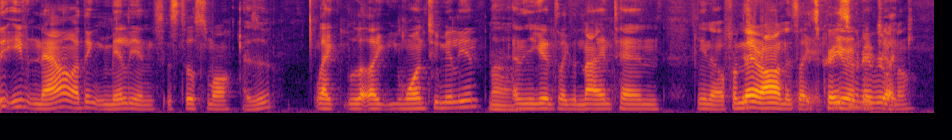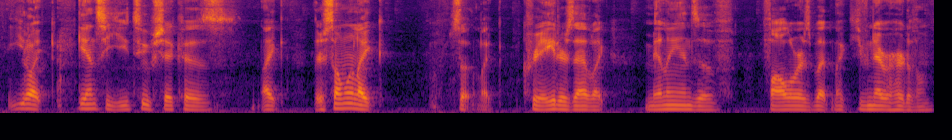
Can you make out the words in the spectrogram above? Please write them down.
Even now, I think millions is still small. Is it? Like like one two million, No. and then you get into like the nine ten. You know, from there on, it's like It's crazy whenever, like, you like get into YouTube shit because like there's someone like so like creators that have like millions of followers, but like you've never heard of them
